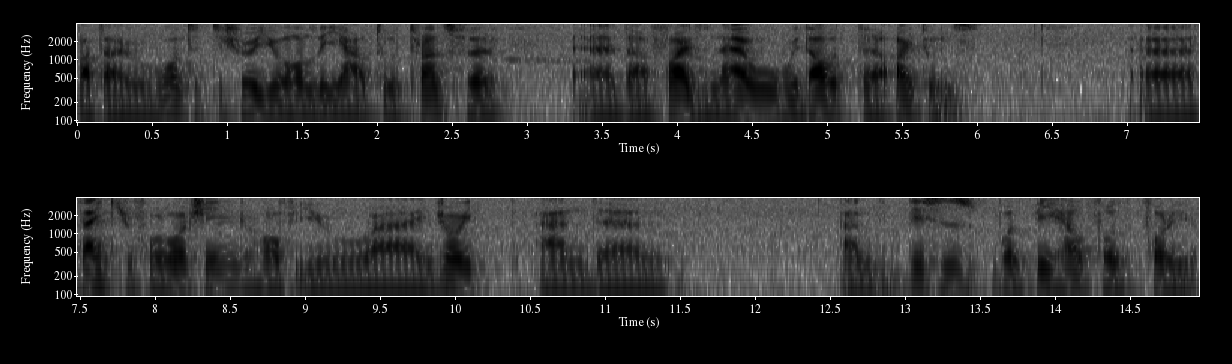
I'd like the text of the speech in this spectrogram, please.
but I wanted to show you only how to transfer uh, the files now without uh, iTunes. Uh, thank you for watching. Hope you uh, enjoyed and um, and this is will be helpful for you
